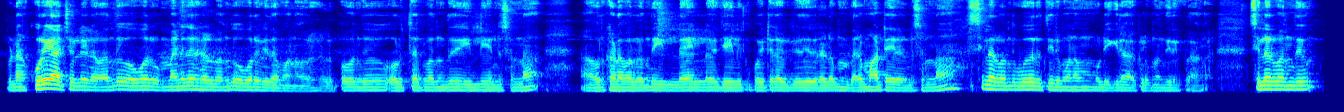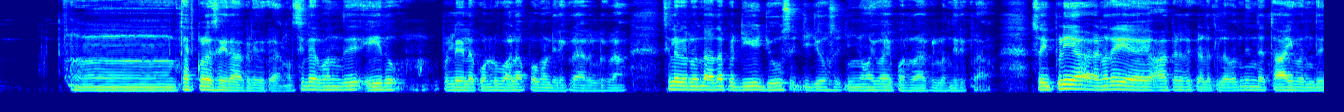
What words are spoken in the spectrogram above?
இப்போ நான் குறையா சொல்லையில் வந்து ஒவ்வொரு மனிதர்கள் வந்து ஒவ்வொரு விதமானவர்கள். இப்போ வந்து ஒருத்தர் வந்து இல்லைன்னு சொன்னால் ஒரு கணவர் வந்து இல்லை இல்லை ஜெயிலுக்கு போயிட்டு இடம் வரமாட்டேன்னு சொன்னால் சிலர் வந்து வேறு திருமணம் முடிக்கிறார்களும் வந்து இருக்கிறாங்க சிலர் வந்து தற்கொலை செய்கிறார்கள் இருக்கிறாங்க. சிலர் வந்து ஏதோ பிள்ளைகளை கொண்டு வளர்ப்ப கொண்டிருக்கிறார்கள் இருக்கிறாங்க. சில பேர் வந்து அதை பற்றியே யோசிச்சு யோசிச்சு நோய்வாய்ப்படுறார்கள் வந்து இருக்கிறாங்க. ஸோ இப்படி நிறைய ஆக்கள் இருக்கிற இடத்துல வந்து இந்த தாய் வந்து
